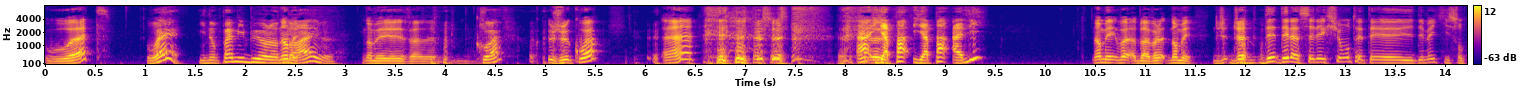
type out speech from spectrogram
What? Ouais, ils n'ont pas mis Mulholland Non, mais- Drive. Non mais euh, Quoi? je quoi? Hein? Ah, il n'y a, pas- il y a pas Ali? Non mais voilà, bah voilà, non mais déjà, dès, dès la sélection, t'étais des mecs qui sont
